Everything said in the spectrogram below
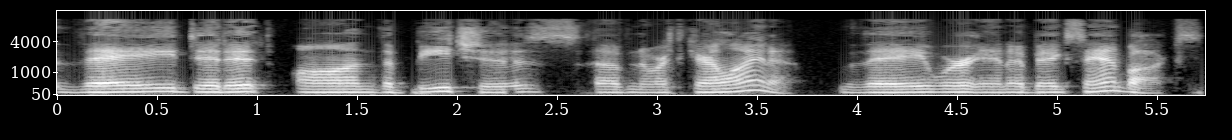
they did it on the beaches of North Carolina. They were in a big sandbox.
